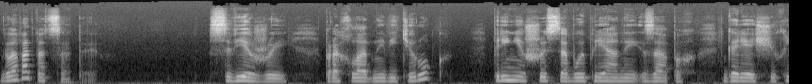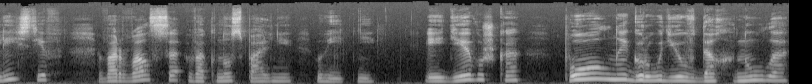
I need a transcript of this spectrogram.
Глава 20. Свежий прохладный ветерок, принесший с собой пряный запах горящих листьев, ворвался в окно спальни Уитни, и девушка полной грудью вдохнула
